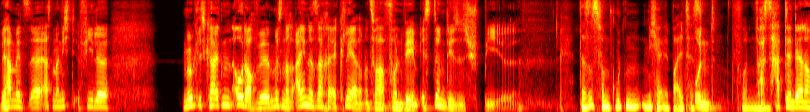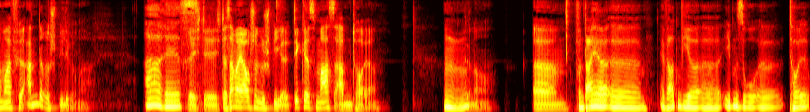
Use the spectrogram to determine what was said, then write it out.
Wir haben jetzt äh, erstmal nicht viele Möglichkeiten. Oh doch, wir müssen noch eine Sache erklären. Und zwar, von wem ist denn dieses Spiel? Das ist vom guten Michael Baltes. Und von was hat denn der nochmal für andere Spiele gemacht? Ares. Richtig, das haben wir ja auch schon gespielt. Dickes Mars-Abenteuer. Mhm. Genau. Ähm, Von daher äh, erwarten wir äh, ebenso äh, toll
